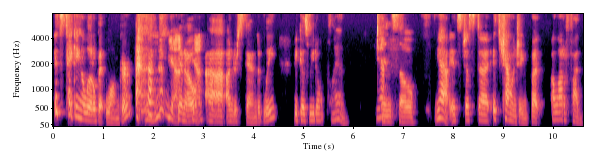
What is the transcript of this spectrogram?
It's taking a little bit longer mm-hmm. yeah, you know yeah. uh, understandably because we don't plan yeah. and so yeah, it's just uh, it's challenging, but a lot of fun.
